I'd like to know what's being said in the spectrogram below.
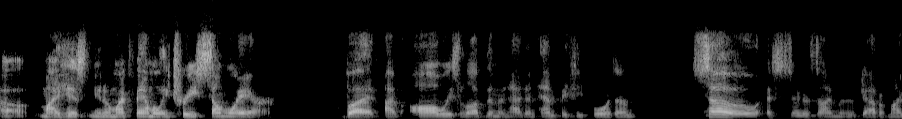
uh, my his you know my family tree somewhere. But I've always loved them and had an empathy for them. So as soon as I moved out of my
